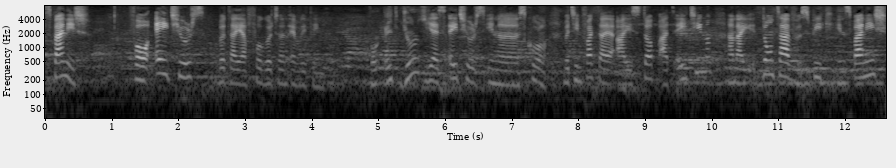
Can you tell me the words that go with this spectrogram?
Spanish for eight years, but I have forgotten everything. For eight years. Yes, eight years in uh, school. But in fact, I, I stopped at 18 and I don't have speak in Spanish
